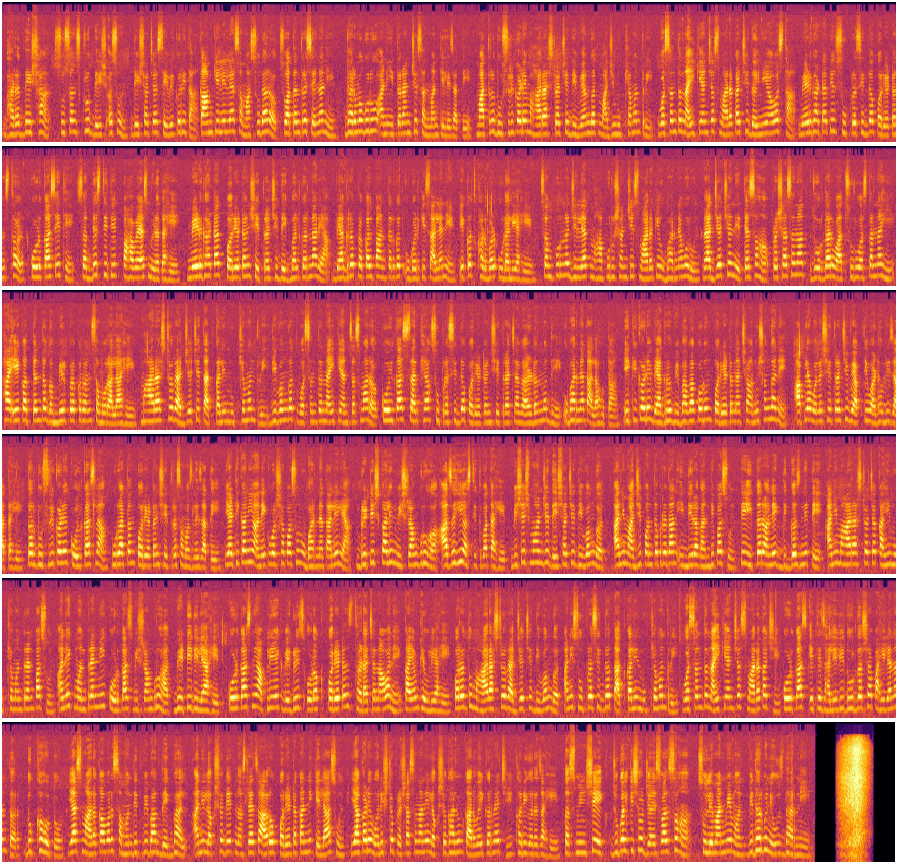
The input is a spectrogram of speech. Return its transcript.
भारत देश हा सुसंस्कृत देश असून देशाच्या सेवेकरिता काम केलेल्या समाजसुधारक स्वातंत्र्य सेनानी धर्मगुरू आणि इतरांचे सन्मान केले जाते. मात्र दुसरीकडे महाराष्ट्राचे दिव्यांगत माजी मुख्यमंत्री वसंत नाईक यांच्या स्मारकाची दयनीय अवस्था मेळघाटातील सुप्रसिद्ध पर्यटन स्थळ कोडकास येथे सद्यस्थितीत पाहावयास मिळत आहे. मेळघाटात पर्यटन क्षेत्राची देखभाल करणाऱ्या व्याघ्र प्रकल्पांतर्गत उघडकीस आल्याने एकच खळबळ उडाली आहे. संपूर्ण जिल्ह्यात महा महापुरुषांची स्मारके उभारण्यावरून राज्याच्या नेत्यासह प्रशासनात जोरदार वाद सुरू असतानाही हा एक अत्यंत गंभीर प्रकरण समोर आला आहे. महाराष्ट्र राज्याचे तत्कालीन मुख्यमंत्री दिवंगत वसंत नाईक यांचा स्मारक कोलकास सारख्या सुप्रसिद्ध पर्यटन क्षेत्राच्या गार्डनमध्ये उभारण्यात आला होता. एकीकडे व्याघ्र विभागाकडून पर्यटनाच्या अनुषंगाने आपल्या वनक्षेत्राची व्याप्ती वाढवली जात आहे तर दुसरीकडे कोलकासला पुरातन पर्यटन क्षेत्र समजले जाते. या ठिकाणी अनेक वर्षापासून उभारण्यात आलेल्या ब्रिटिशकालीन विश्रामगृह आजही अस्तित्वात आहेत. विशेष म्हणजे देशाचे दिवंगत आणि माजी पंतप्रधान इंदिरा गांधीपासून ते इतर अनेक दिग्गज नेते आणि महाराष्ट्राच्या काही मुख्यमंत्र्यांपासून अनेक मंत्र्यांनी कोडकास विश्रामगृहात भेटी दिल्या आहेत. कोडकासने आपली एक वेगळीच ओळख पर्यटन स्थळाच्या नावाने कायम ठेवली आहे. परंतु महाराष्ट्र राज्याचे दिवंगत आणि सुप्रसिद्ध तात्कालीन मुख्यमंत्री वसंत नाईक यांच्या स्मारकाची कोडकास येथे झालेली दुर्दशा पाहिल्यानंतर दुःख होतो. या स्मारकावर संबंधित विभाग देखभाल आणि लक्ष देत नसल्याचा आरोप पर्यटकांनी केला असून याकडे वरिष्ठ प्रशासनाने लक्ष घालून कारवाई करण्याची खरी गरज आहे. तस्मिन शेख जुगल किशोर जयस्वाल सह सुलेमान मेमन विदर्भ न्यूज धारणी.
